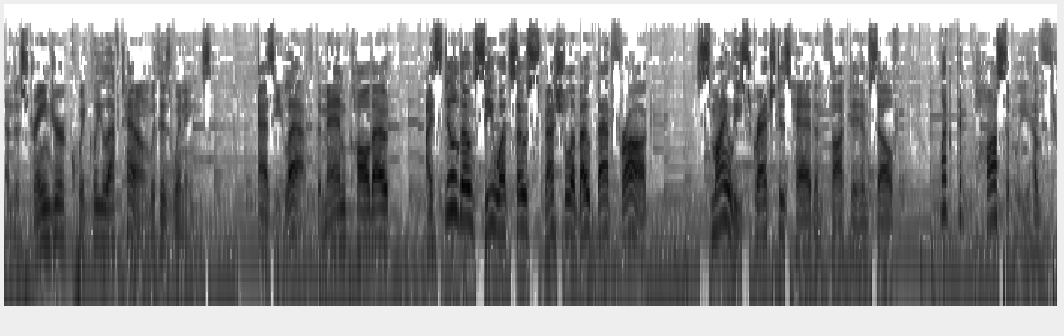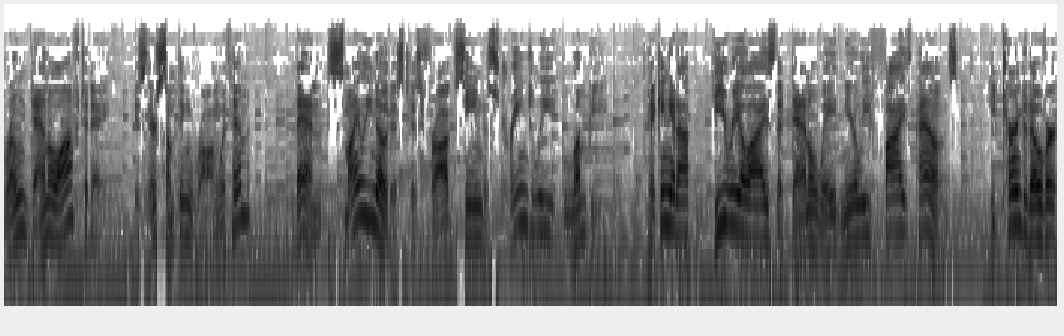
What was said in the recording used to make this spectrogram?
and the stranger quickly left town with his winnings. As he left, the man called out, I still don't see what's so special about that frog. Smiley scratched his head and thought to himself, What could possibly have thrown Dan'l off today? Is there something wrong with him? Then Smiley noticed his frog seemed strangely lumpy. Picking it up, he realized that Dan'l weighed nearly five pounds. He turned it over,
